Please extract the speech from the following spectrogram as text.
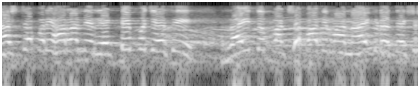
నష్టపరిహారాన్ని రెట్టింపు చేసి రైతు పక్షపాతి మా నాయకుడు అధ్యక్ష.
